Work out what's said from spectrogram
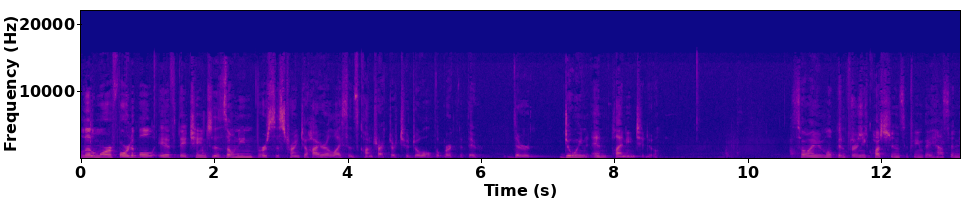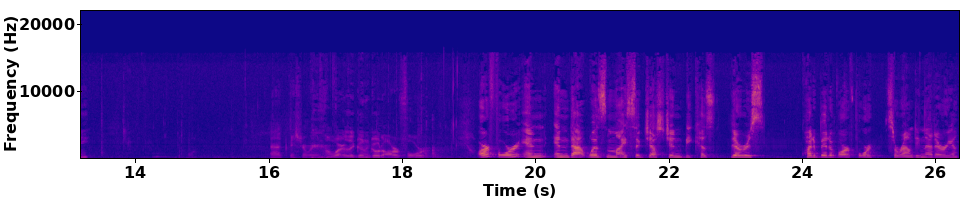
a little more affordable if they changed the zoning versus trying to hire a licensed contractor to do all the work that they're, they're doing and planning to do. So I am open for any questions if anybody has any. Uh, Commissioner Weir. Why are they going to go to R4? R4, and, and that was my suggestion because there is quite a bit of R4 surrounding that area,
